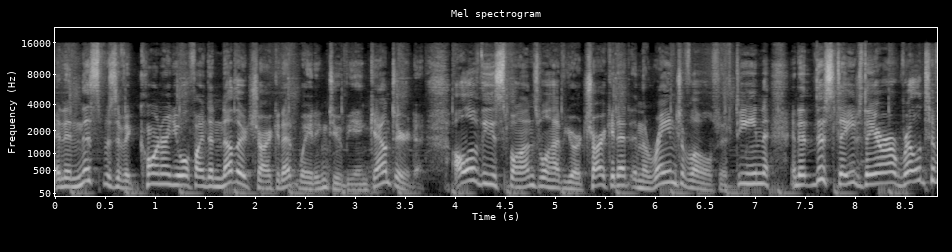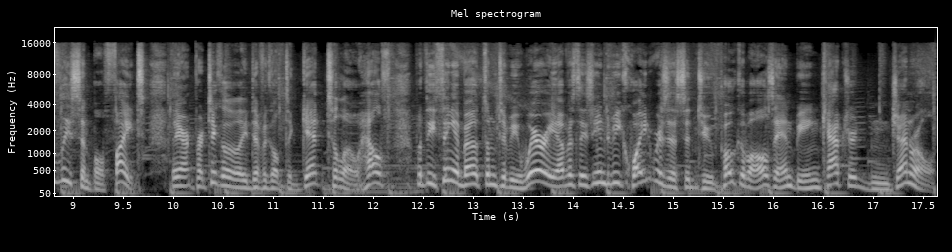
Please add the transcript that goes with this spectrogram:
and in this specific corner you will find another Charcadet waiting to be encountered. All of these spawns will have your Charcadet in the range of level 15, and at this stage they are a relatively simple fight. They aren't particularly difficult to get to low health, but the thing about them to be wary of is they seem to be quite resistant to Pokeballs and being captured in general.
